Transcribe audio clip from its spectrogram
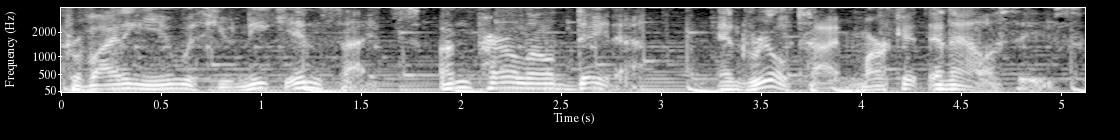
providing you with unique insights, unparalleled data, and real time market analyses.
